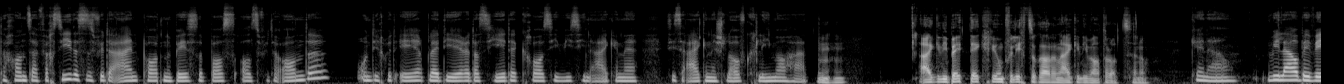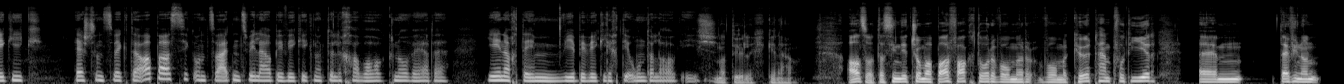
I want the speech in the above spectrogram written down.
Da kann es einfach sein, dass es für den einen Partner besser passt als für den anderen. Und ich würde eher plädieren, dass jeder quasi wie sein, eigene, sein eigenes Schlafklima hat. Mhm. Eigene Bettdecke und vielleicht sogar eine eigene Matratze noch. Genau. Weil auch Bewegung, erstens wegen der Anpassung und zweitens weil auch Bewegung natürlich kann wahrgenommen werden je nachdem, wie beweglich die Unterlage ist. Natürlich, genau. Also, das sind jetzt schon mal ein paar Faktoren, die wir, wo wir gehört haben von dir. Ähm, darf ich noch einen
